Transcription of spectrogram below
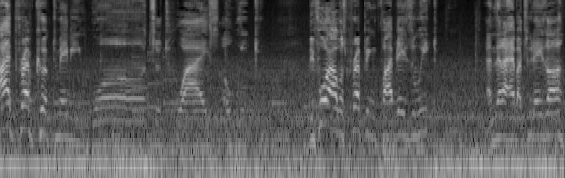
I prep cooked maybe once or twice a week. Before I was prepping five days a week, and then I had my two days off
